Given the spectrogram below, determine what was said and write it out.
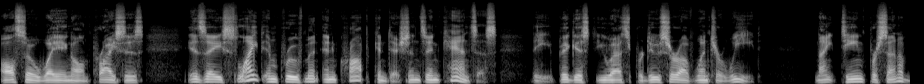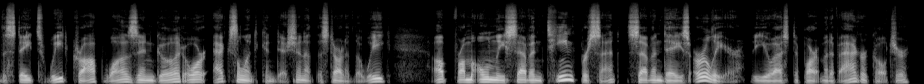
Also weighing on prices is a slight improvement in crop conditions in Kansas, the biggest U.S. producer of winter wheat. 19% of the state's wheat crop was in good or excellent condition at the start of the week, up from only 17% seven days earlier, the U.S. Department of Agriculture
